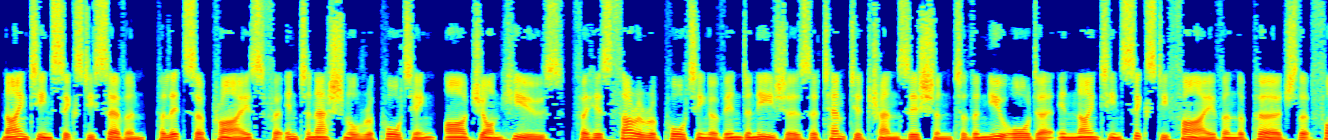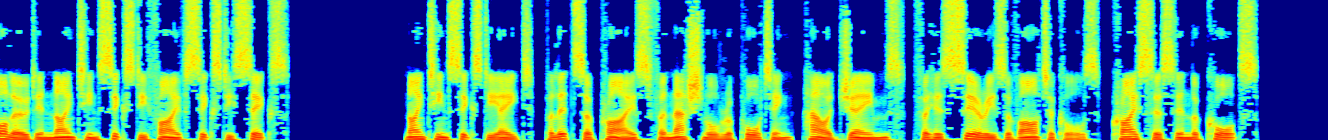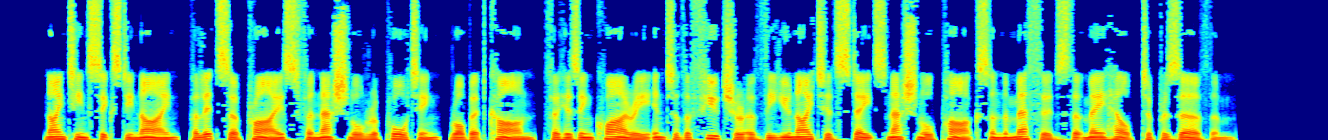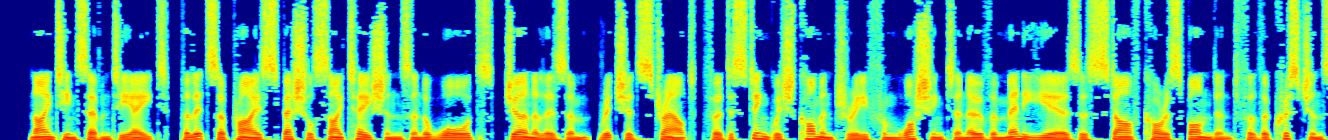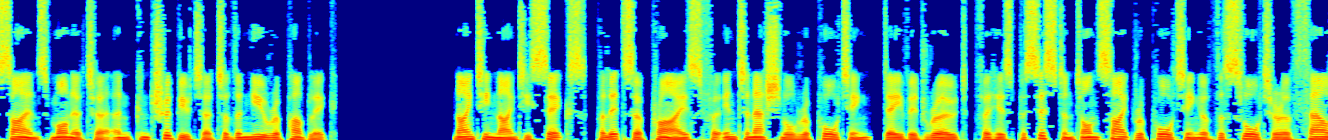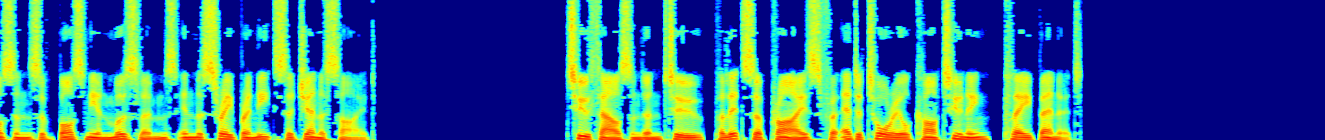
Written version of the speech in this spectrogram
1967 – Pulitzer Prize for International Reporting, R. John Hughes, for his thorough reporting of Indonesia's attempted transition to the New Order in 1965 and the purge that followed in 1965–66 1968 – Pulitzer Prize for National Reporting, Howard James, for his series of articles, Crisis in the Courts 1969 – Pulitzer Prize for National Reporting, Robert Cahn, for his inquiry into the future of the United States national parks and the methods that may help to preserve them. 1978 – Pulitzer Prize Special Citations and Awards, Journalism, Richard Strout, for distinguished commentary from Washington over many years as staff correspondent for the Christian Science Monitor and contributor to The New Republic 1996 – Pulitzer Prize for International Reporting, David Rohde, for his persistent on-site reporting of the slaughter of thousands of Bosnian Muslims in the Srebrenica genocide. 2002 – Pulitzer Prize for Editorial Cartooning, Clay Bennett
